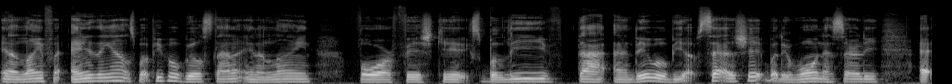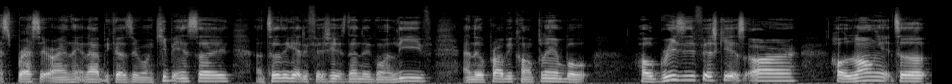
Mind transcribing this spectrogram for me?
in a line for anything else. But people will stand up in a line for fish cakes. Believe that. And they will be upset as shit, but they won't necessarily express it or anything like that because they're to keep it inside until they get the fish cakes. Then they're to leave and they'll probably complain about how greasy the fish cakes are, how long it took,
